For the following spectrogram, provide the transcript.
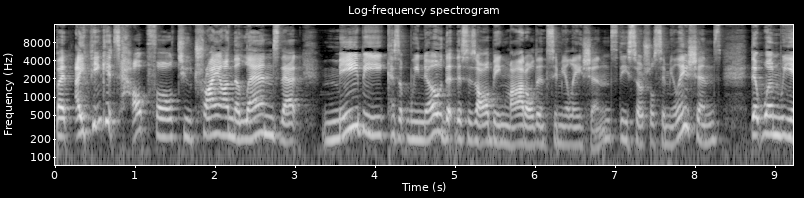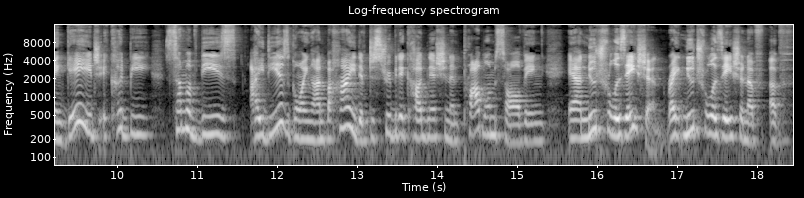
but I think it's helpful to try on the lens that maybe because we know that this is all being modeled in simulations, these social simulations, that when we engage, it could be some of these ideas going on behind of distributed cognition and problem solving and neutralization, right? Neutralization of, of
